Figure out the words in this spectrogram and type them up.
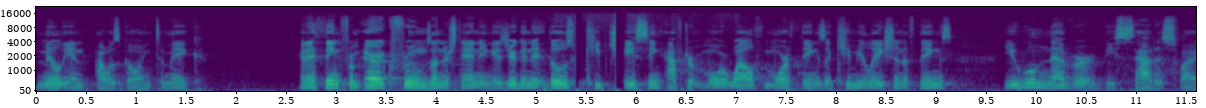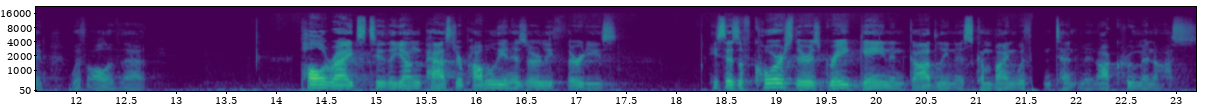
million I was going to make. And I think from Erich Fromm's understanding is you're going to those who keep chasing after more wealth, more things, accumulation of things, you will never be satisfied with all of that. Paul writes to the young pastor, probably in his early 30s. He says, Of course, there is great gain in godliness combined with contentment, akrumenos.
